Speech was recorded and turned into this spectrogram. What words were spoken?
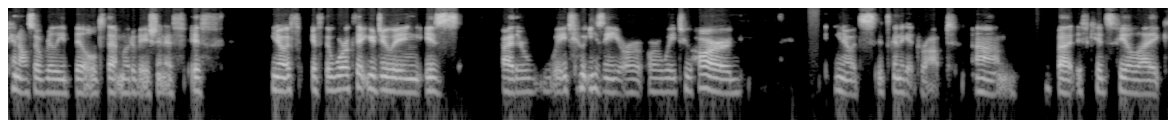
can also really build that motivation. If if you know if if the work that you're doing is either way too easy or or way too hard you know it's it's going to get dropped. Um, but if kids feel like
